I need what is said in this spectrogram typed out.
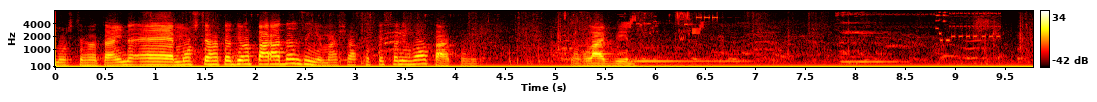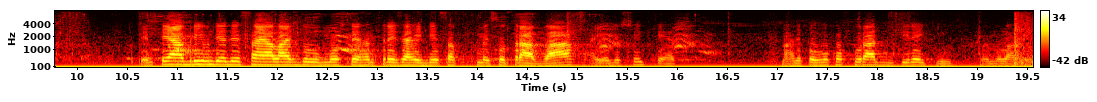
muito Monster Hunter ainda. É, Monster Hunter deu uma paradazinha, mas já tô pensando em voltar com as lives dele. Tentei abrir um dia desse a live do Monster Hunter 3RD, só que começou a travar, aí eu deixei quieto. Mas depois vou configurar direitinho o emulador.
